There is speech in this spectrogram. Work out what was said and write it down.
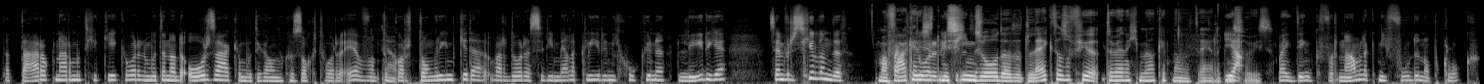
dat daar ook naar moet gekeken worden. Er moeten naar de oorzaken moeten gaan gezocht worden. Hè. Of een Ja. tekort tongriempje, dat, waardoor dat ze die melkklieren niet goed kunnen ledigen. Het zijn verschillende Maar vaker is het misschien er zo dat het lijkt alsof je te weinig melk hebt, maar dat het eigenlijk Ja. niet zo is. Maar ik denk voornamelijk niet voeden op klok.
